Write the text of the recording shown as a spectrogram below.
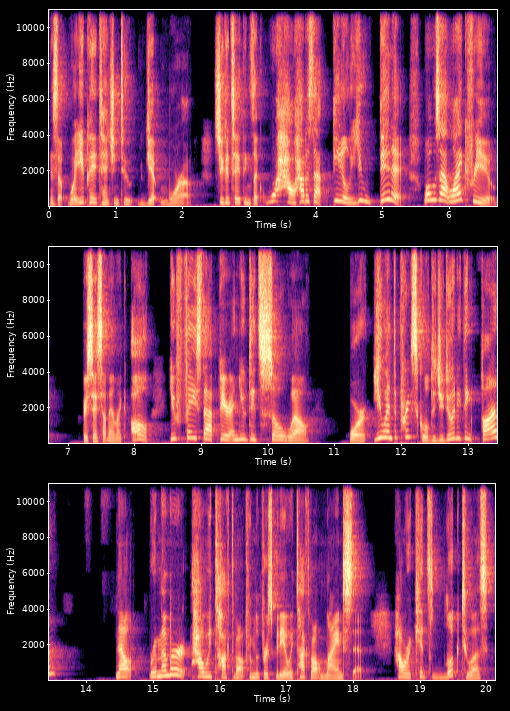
is that what you pay attention to, you get more of. So you could say things like, wow, how does that feel? You did it. What was that like for you? Or you say something like, oh, you faced that fear and you did so well. Or you went to preschool. Did you do anything fun? Now, remember how we talked about from the first video, we talked about mindset, how our kids look to us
